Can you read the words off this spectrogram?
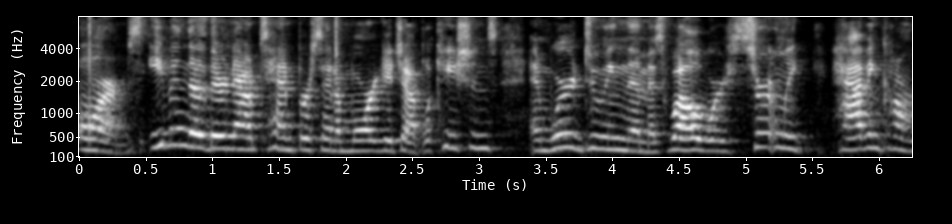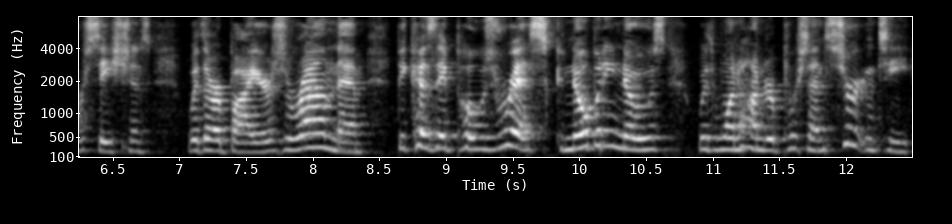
arms, even though they're now 10% of mortgage applications, and we're doing them as well. We're certainly having conversations with our buyers around them because they pose risk. Nobody knows with 100% certainty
